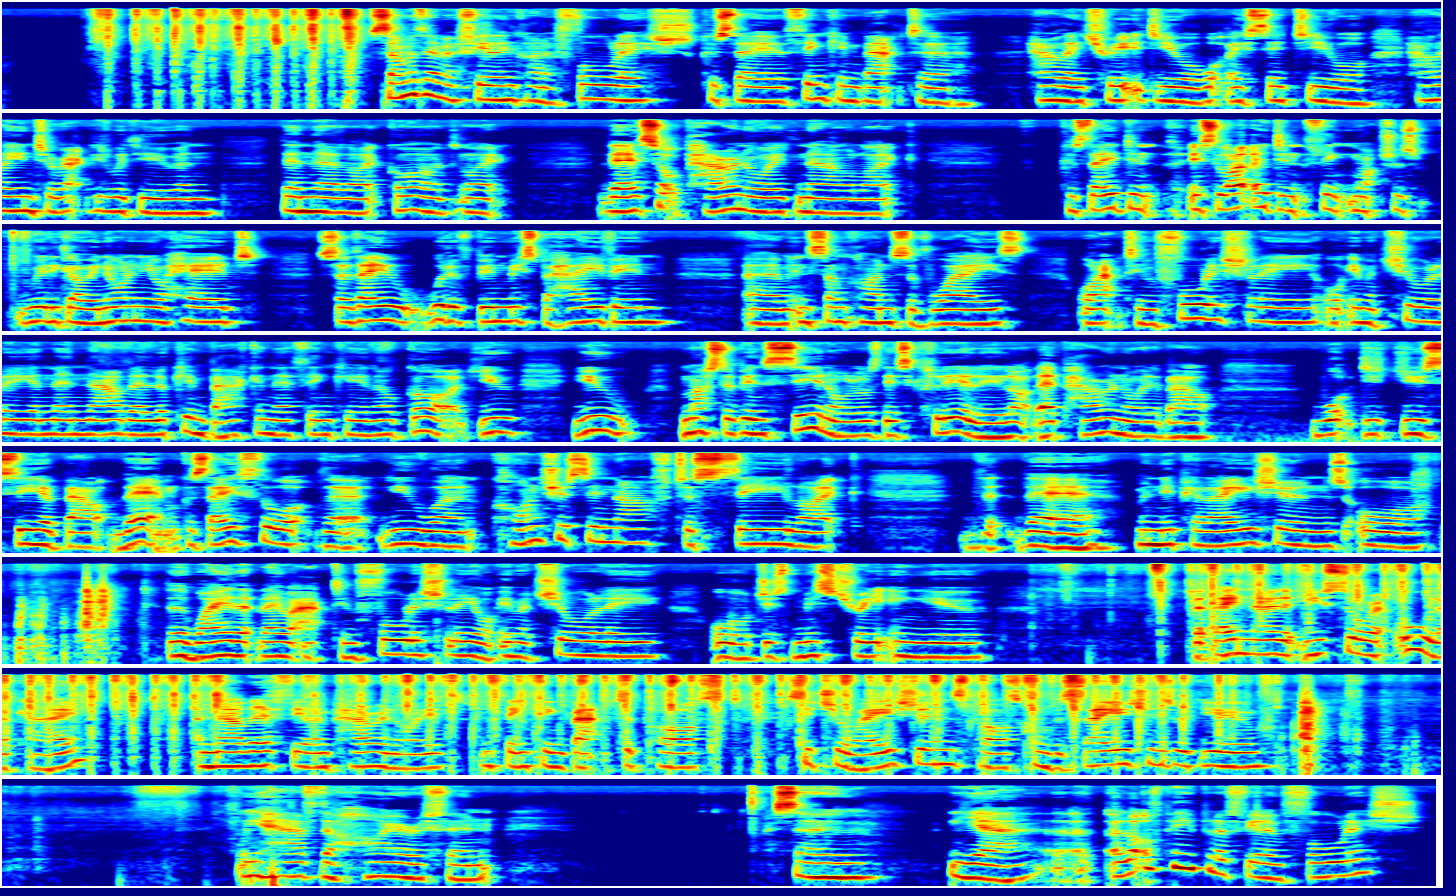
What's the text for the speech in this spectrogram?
Some of them are feeling kind of foolish because they're thinking back to how they treated you or what they said to you or how they interacted with you and then they're like god like they're sort of paranoid now like because they didn't it's like they didn't think much was really going on in your head. So they would have been misbehaving um, in some kinds of ways or acting foolishly or immaturely and then now they're looking back and they're thinking oh god you you must have been seeing all of this clearly like they're paranoid about what did you see about them. Because they thought that you weren't conscious enough to see like their manipulations or the way that they were acting foolishly or immaturely or just mistreating you. But they know that you saw it all, okay? And now they're feeling paranoid and thinking back to past situations, past conversations with you. We have the Hierophant. So yeah, a, a lot of people are feeling foolish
